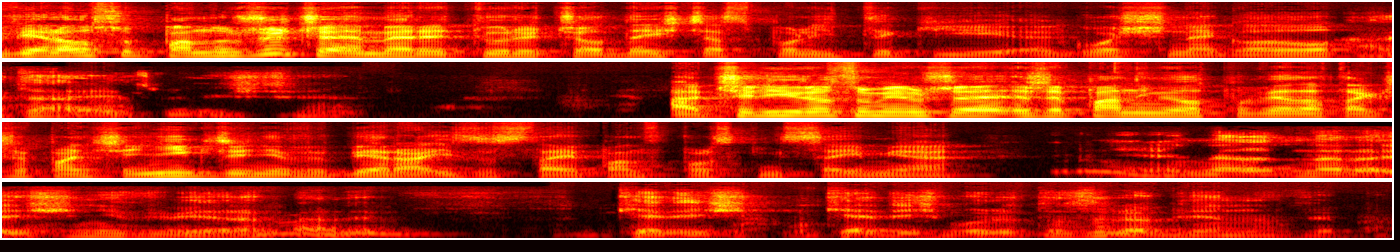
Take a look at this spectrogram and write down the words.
wiele osób panu życzy emerytury czy odejścia z polityki e, głośnego. A tak, oczywiście. A czyli rozumiem, że, że pan mi odpowiada tak, że pan się nigdzie nie wybiera i zostaje pan w polskim Sejmie. Nie, na, na razie się nie wybieram, ale kiedyś, kiedyś może to zrobię, no pan.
